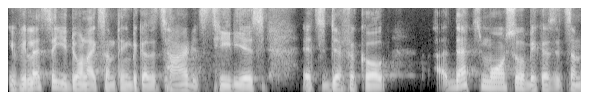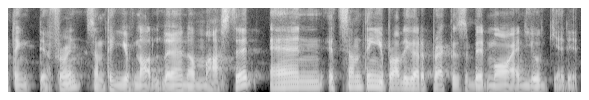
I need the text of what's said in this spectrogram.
if you let's say you don't like something because it's hard, it's tedious, it's difficult, Uh, that's more so because it's something different, something you've not learned or mastered, and it's something you probably got to practice a bit more and you'll get it.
